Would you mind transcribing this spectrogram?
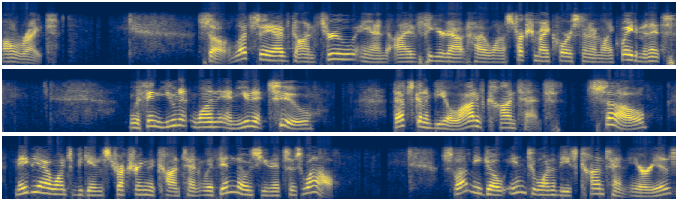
All right. So let's say I've gone through and I've figured out how I want to structure my course, and I'm like, wait a minute. Within Unit 1 and Unit 2, that's going to be a lot of content. So maybe I want to begin structuring the content within those units as well. So let me go into one of these content areas,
